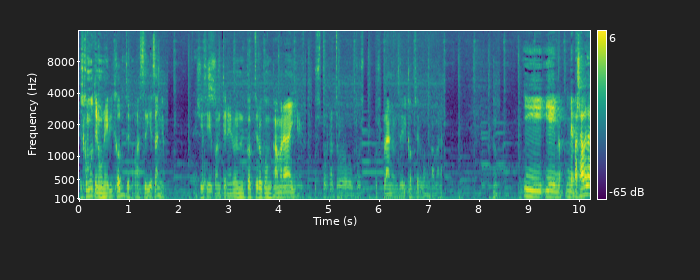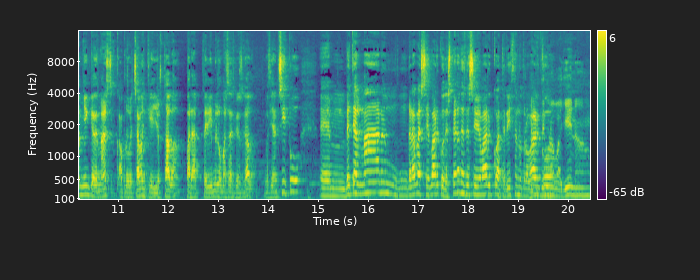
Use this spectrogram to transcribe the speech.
Es como tener un helicóptero hace 10 años. Es decir, con tener un helicóptero con cámara y pues, todo el rato pues, pues planos de helicóptero con cámara. Y, y me pasaba también que además aprovechaban que yo estaba para pedirme lo más arriesgado. Me decían, sí, tú em, vete al mar, graba ese barco, despega desde ese barco, aterriza en otro barco. una ballena,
